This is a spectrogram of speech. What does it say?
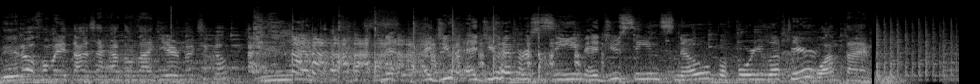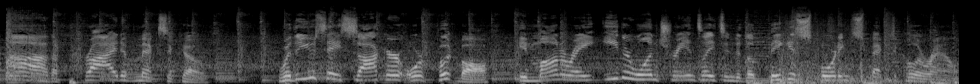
Do you know how many times I have done that here in Mexico? Never. had you had you ever seen had you seen snow before you left here? One time. The pride of Mexico. Whether you say soccer or football, In Monterrey, either one translates into the biggest sporting spectacle around.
